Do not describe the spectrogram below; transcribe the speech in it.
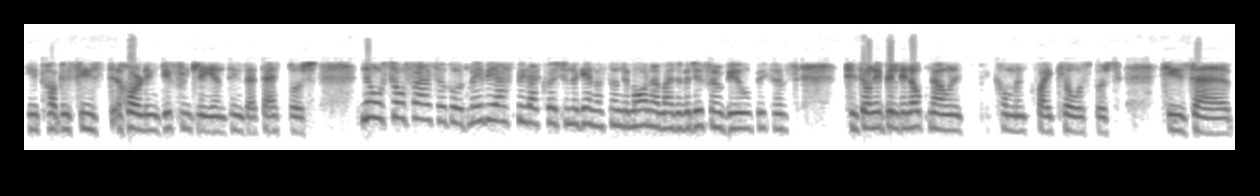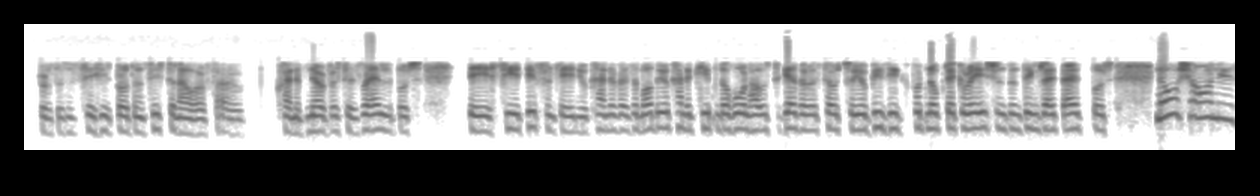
he probably sees hurling differently and things like that. But no, so far so good. Maybe ask me that question again on Sunday morning. I might have a different view because he's only building up now and it's becoming quite close. But his uh, brothers, his brother and sister now are, are kind of nervous as well, but they see it differently. And you kind of, as a mother, you're kind of keeping the whole house together such. So you're busy putting up decorations and things like that. But no, Sean is,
